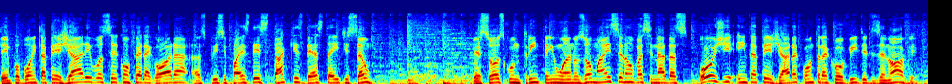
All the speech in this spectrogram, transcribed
Tempo bom em Tapejara e você confere agora os principais destaques desta edição. Pessoas com 31 anos ou mais serão vacinadas hoje em Tapejara contra a Covid-19.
